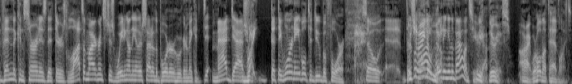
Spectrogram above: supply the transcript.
then the concern is that there's lots of migrants just waiting on the other side of the border who are going to make a di- mad dash, right. that they weren't able to do before. So uh, there's Which a lot know. waiting in the balance here. Yeah, there is. All right, we're holding up the headlines.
